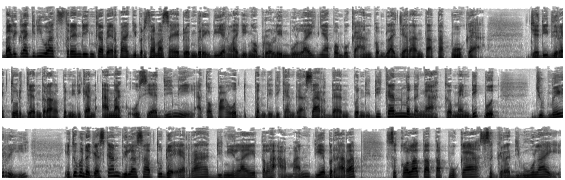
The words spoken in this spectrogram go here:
Balik lagi di What's Trending KBR Pagi bersama saya Don Brady yang lagi ngobrolin mulainya pembukaan pembelajaran tatap muka. Jadi Direktur Jenderal Pendidikan Anak Usia Dini atau PAUD, Pendidikan Dasar dan Pendidikan Menengah Kemendikbud, Jumeri, itu menegaskan bila satu daerah dinilai telah aman, dia berharap sekolah tatap muka segera dimulai.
